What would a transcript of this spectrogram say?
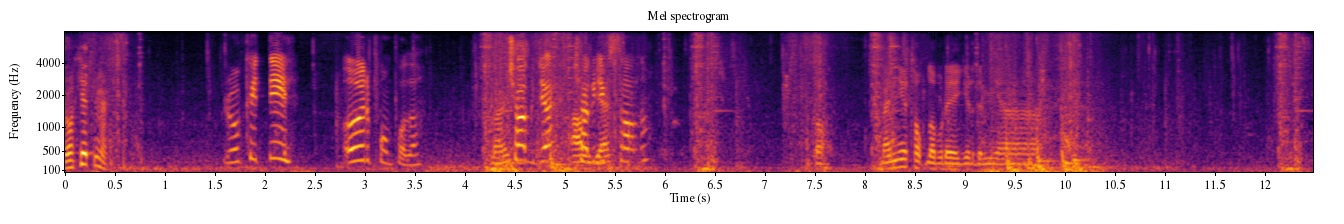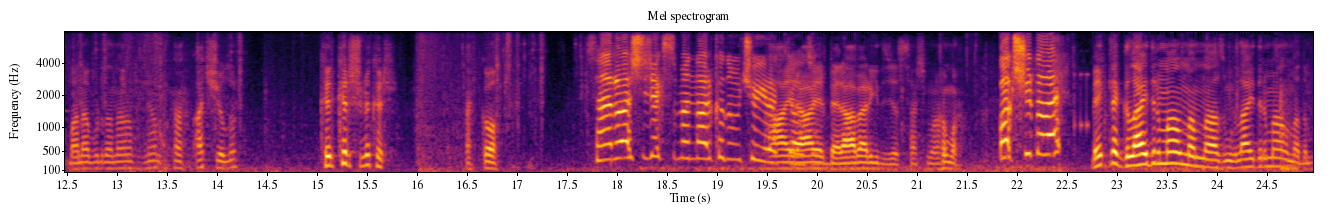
Roket mi? Roket değil. Ağır pompalı. Nice. Çakacak. Al gel. Çakacak saldım. Ben niye topla buraya girdim ya? Bana burada ne yapacağım? Hah aç yolu. Kır kır şunu kır. Hah go. Sen rushlayacaksın ben de arkadan uçuyor girek Hayır geleceğim. hayır beraber gideceğiz saçmalama. Bak şuradalar. Bekle glider'ımı almam lazım. Glider'ımı almadım.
